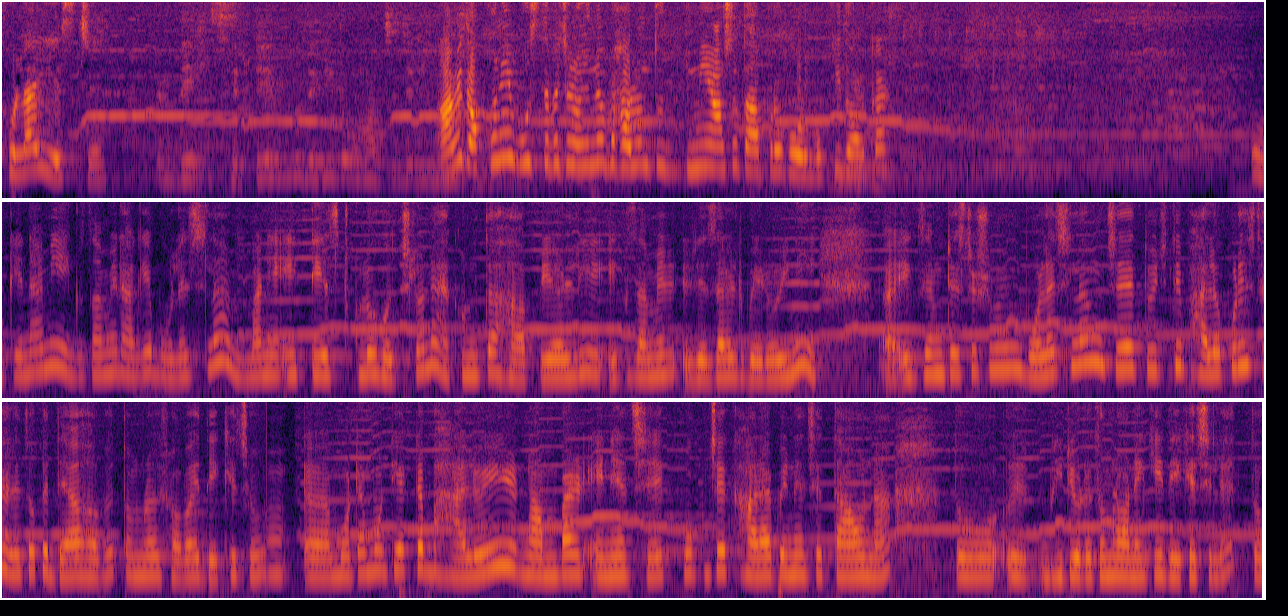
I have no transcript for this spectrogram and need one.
খোলাই এসছে। আমি তখনই বুঝতে পেরেছি ওই জন্য ভাবলাম তুমি আসো তারপরে করব। কি দরকার? ওকে না আমি এক্সামের আগে বলেছিলাম মানে এই টেস্টগুলো হচ্ছিল না, এখন তো হাফ ইয়ারলি এক্সামের রেজাল্ট বেরোয়নি। এক্সাম টেস্টের সময় আমি বলেছিলাম যে, তুই যদি ভালো করিস তাহলে তোকে দেওয়া হবে, তোমরা সবাই দেখেছ। মোটামুটি একটা ভালোই নাম্বার এনেছে, খুব যে খারাপ এনেছে তাও না। তো ভিডিওটা তোমরা অনেকেই দেখেছিলে। তো,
